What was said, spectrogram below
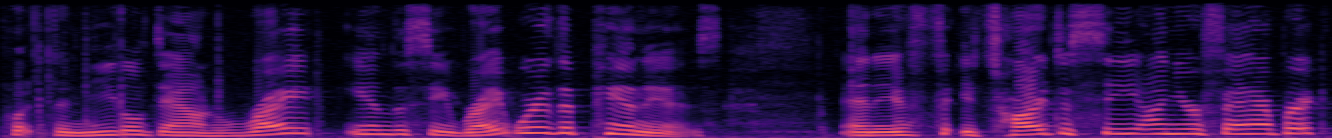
put the needle down right in the seam, right where the pin is. And if it's hard to see on your fabric,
